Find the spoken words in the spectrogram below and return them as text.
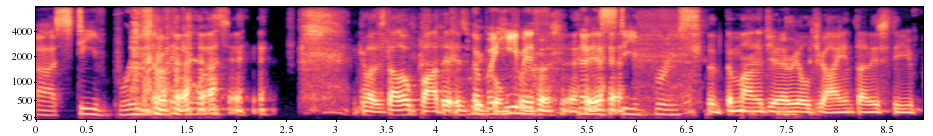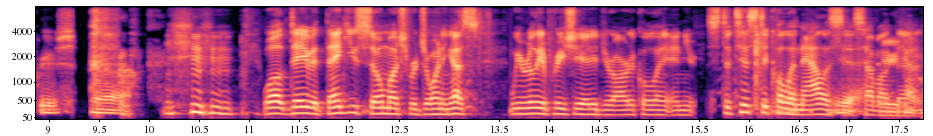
uh, Steve Bruce, I think it was. God, is that how bad it is? The behemoth that yeah. is Steve Bruce. The, the, managerial giant that is Steve Bruce. Yeah. well, David, thank you so much for joining us. We really appreciated your article and, your statistical analysis. Yeah, How about that?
